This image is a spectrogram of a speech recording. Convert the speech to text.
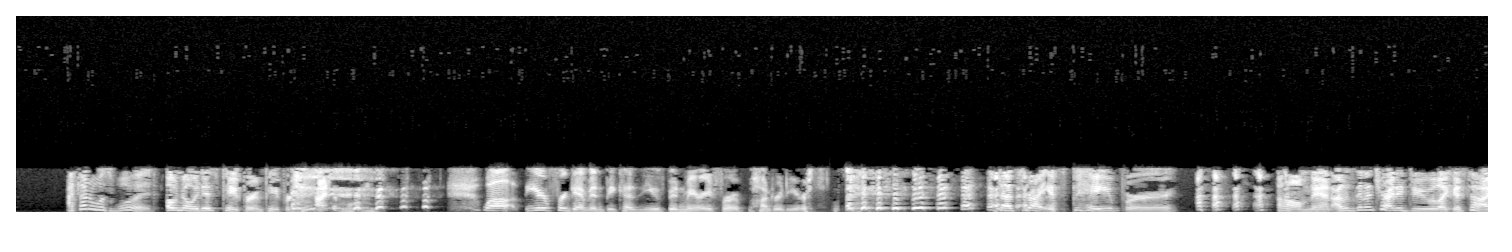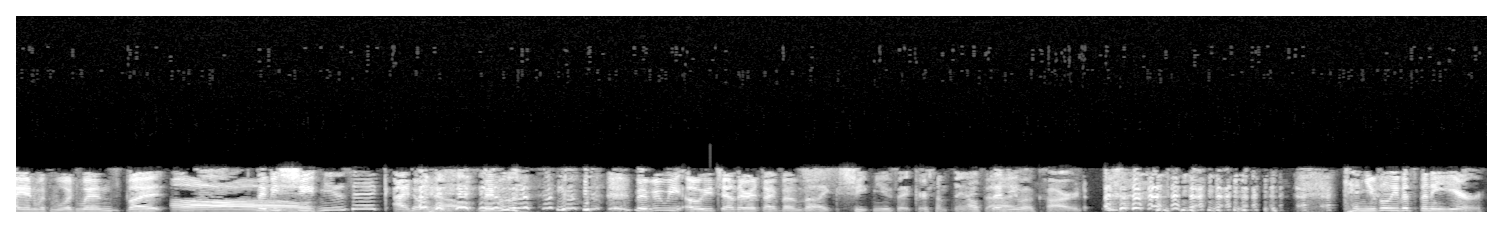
I thought it was wood. Oh no, it is paper, and paper can kind of wood. Well, you're forgiven because you've been married for a hundred years. That's right, it's paper. Oh man, I was gonna try to do like a tie-in with woodwinds, but Oh. maybe sheet music. I don't know. Maybe we, maybe we owe each other a type of uh, like sheet music or something I'll like that. send you a card. Can you believe it's been a year?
